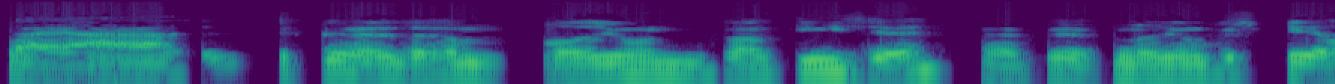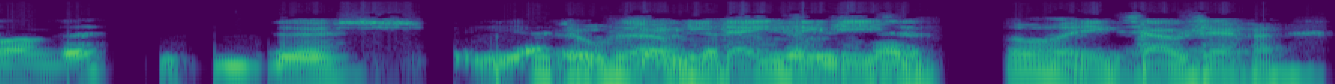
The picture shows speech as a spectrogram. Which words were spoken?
Nou ja, ze kunnen er een miljoen van kiezen, een miljoen verschillende. Dus ja, ze hoeven er ook niet één te kiezen. Toch? Ik zou zeggen,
